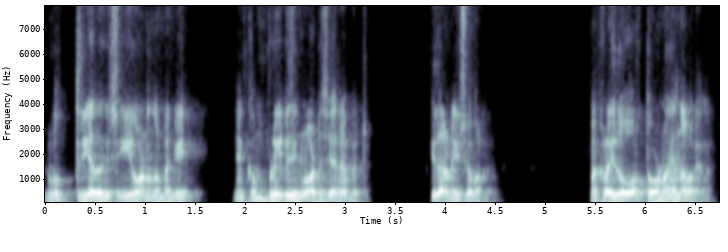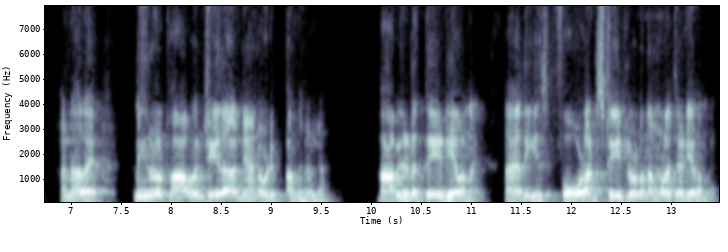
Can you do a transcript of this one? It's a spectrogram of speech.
നിങ്ങൾ ഒത്തിരി അതൊക്കെ ചെയ്യുവാണെന്നുണ്ടെങ്കിൽ ഞാൻ കംപ്ലീറ്റ്ലി നിങ്ങളുമായിട്ട് ചേരാൻ പറ്റും. ഇതാണ് ഈശോ പറഞ്ഞത് മക്കളെ ഇത് ഓർത്തോണോ എന്ന് പറയുന്നത്. അല്ലാതെ നിങ്ങൾ പാപം ചെയ്താൽ ഞാൻ ഓടി അങ്ങനല്ല. പാപികളെ തേടിയാ വന്നത് അതായത് ഈ ഫോളൺ സ്റ്റേറ്റിലുള്ള നമ്മളെ തേടിയാ വന്നത്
